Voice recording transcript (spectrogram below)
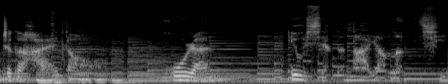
这个海岛忽然又显得那样冷清。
